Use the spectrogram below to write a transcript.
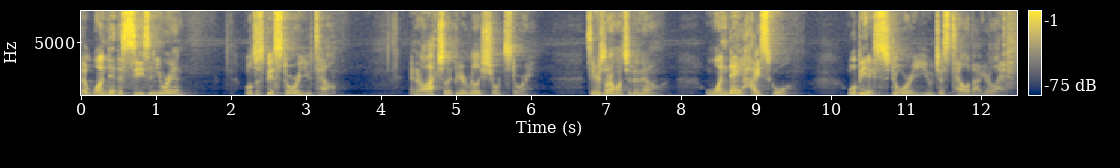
That one day the season you are in will just be a story you tell. And it'll actually be a really short story. So here's what I want you to know one day high school will be a story you just tell about your life.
